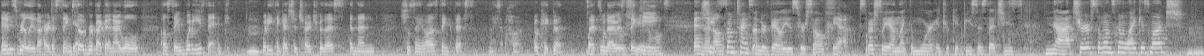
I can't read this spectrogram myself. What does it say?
it's really the hardest thing. So Rebecca and I will I'll say what do you think? Mm. What do you think I should charge for this? And then she'll say well I think this. And I say oh okay good. That's Like what I was thinking. almost. And then she I'll, sometimes undervalues herself. Yeah. Especially on like the more intricate pieces that she's not sure if someone's going to like as much. Mm-hmm.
